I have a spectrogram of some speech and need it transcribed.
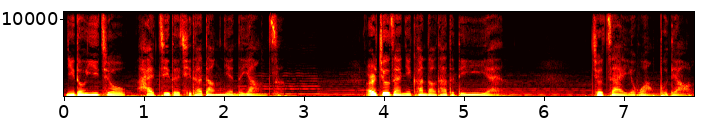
你都依旧还记得起他当年的样子，而就在你看到他的第一眼。就再也忘不掉了。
